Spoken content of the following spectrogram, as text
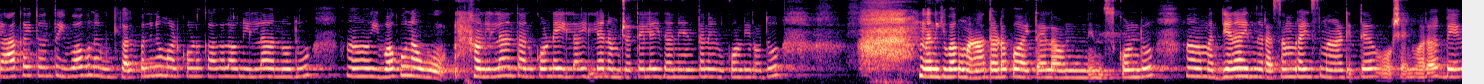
ಯಾಕಾಯಿತು ಅಂತ ಇವಾಗೂ ನಮ್ಗೆ ಕಲ್ಪನೆನೂ ಮಾಡ್ಕೊಳಕ್ಕಾಗಲ್ಲ ಇಲ್ಲ ಅನ್ನೋದು ಇವಾಗೂ ನಾವು, ಅವನಿಲ್ಲ ಅಂತ ಅಂದ್ಕೊಂಡೇ ಇಲ್ಲ. ಇಲ್ಲೇ ನಮ್ಮ ಜೊತೆಲೇ ಇದ್ದಾನೆ ಅಂತಲೇ ಅಂದ್ಕೊಂಡಿರೋದು ನನಗಿವಾಗ ಮಾತಾಡೋಕ್ಕೂ ಇಲ್ಲ, ಅವ್ನು ನೆನೆಸ್ಕೊಂಡು ಮಧ್ಯಾಹ್ನ ಇದನ್ನ ರಸಮ್ ರೈಸ್ ಮಾಡಿದ್ದೆ. ಶನಿವಾರ ಬೇಗ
